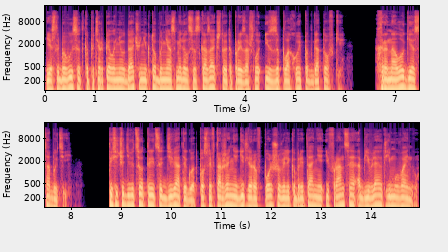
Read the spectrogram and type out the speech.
Если бы высадка потерпела неудачу, никто бы не осмелился сказать, что это произошло из-за плохой подготовки. Хронология событий. 1939 год. После вторжения Гитлера в Польшу Великобритания и Франция объявляют ему войну.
